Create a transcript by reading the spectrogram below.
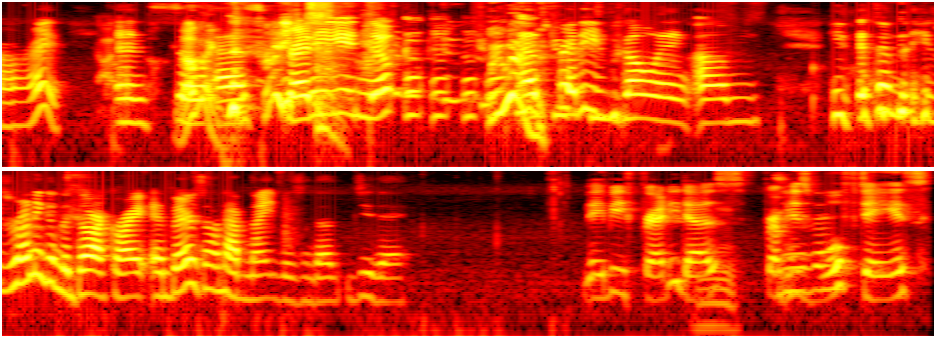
All right. And so Nothing. as Great. Freddy, no, mm, mm, mm, We mm, as Freddy's going, um, he's it's in the, he's running in the dark, right? And bears don't have night vision, does do they? Maybe Freddy does from his Maybe. wolf days.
